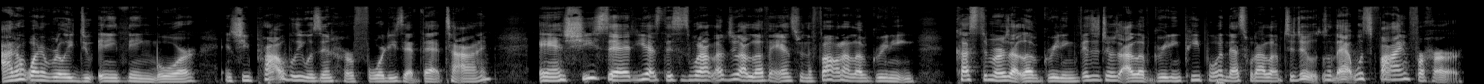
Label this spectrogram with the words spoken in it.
I don't want to really do anything more. And she probably was in her 40s at that time. And she said, Yes, this is what I love to do. I love answering the phone. I love greeting customers. I love greeting visitors. I love greeting people. And that's what I love to do. So that was fine for her.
